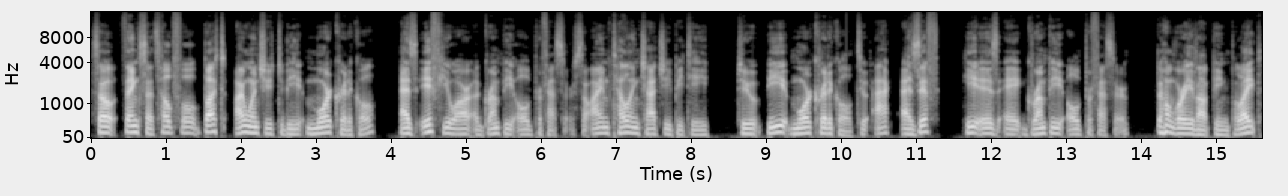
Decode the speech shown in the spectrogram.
So, thanks, that's helpful. But I want you to be more critical as if you are a grumpy old professor. So I am telling ChatGPT to be more critical, to act as if he is a grumpy old professor. Don't worry about being polite.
